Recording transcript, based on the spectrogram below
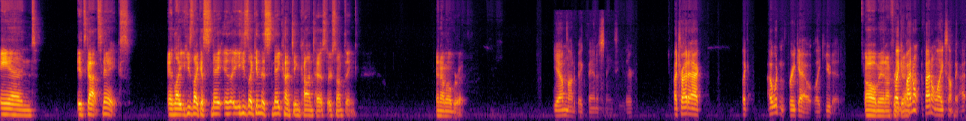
and it's got snakes, and like he's like a snake. and He's like in this snake hunting contest or something, and I'm over it. Yeah, I'm not a big fan of snakes either. I try to act like I wouldn't freak out like you did. Oh man, I Like freaked if. I don't if I don't like something, I,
